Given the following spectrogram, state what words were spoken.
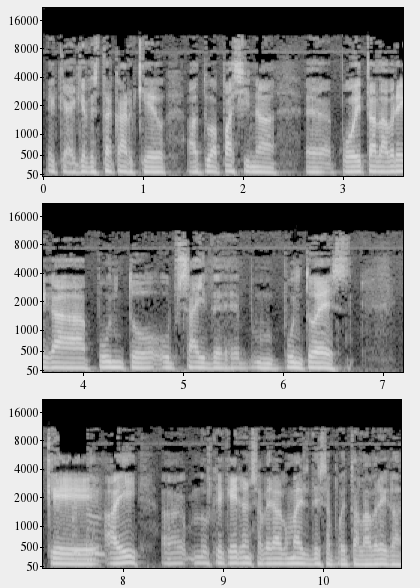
e que hai que destacar que a túa páxina eh, poetalabrega.upside.es que aí uh, ah, os que queiran saber algo máis desa poeta labrega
